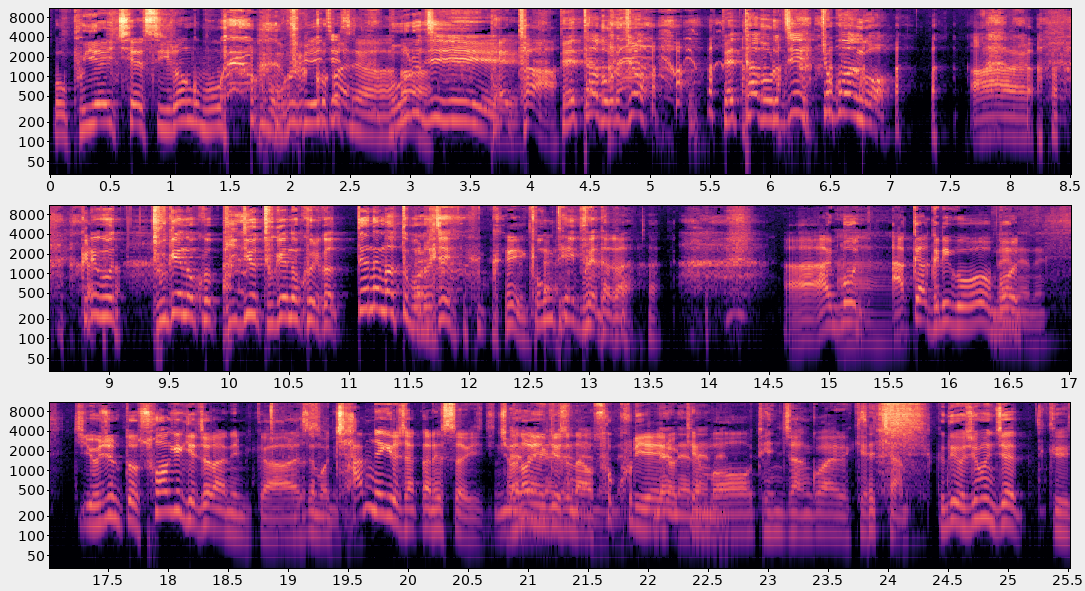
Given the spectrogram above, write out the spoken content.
뭐 VHS 이런 거 뭐, 모를 거 VHS 아니야. 모르지. 베타. 베타 모르죠? 베타 모르지? 조그만 거. 아, 그리고 두 개 놓고, 비디오 두 개 놓고 이거 뜨는 것도 모르지? 그러니까. 공테이프에다가. 아, 아니 뭐 아. 까 그리고 뭐 네네네. 요즘 또 수확의 계절 아닙니까? 그래서 뭐 참 얘기를 잠깐 했어요. 전원 일기에서 나온 네네네네네. 소쿠리에 이렇게 네네네네. 뭐 된장과 이렇게. 새참. 근데 요즘은 이제 그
